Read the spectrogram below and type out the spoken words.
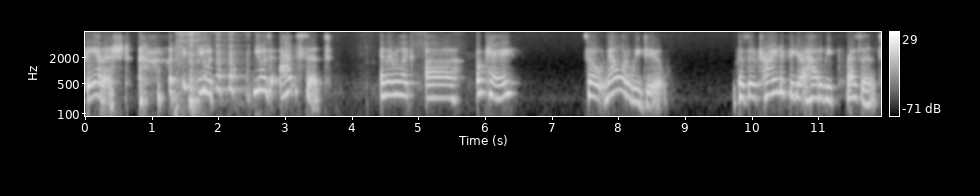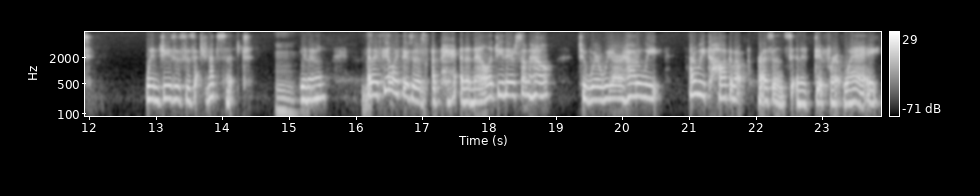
vanished. he was he was absent. And they were like, uh, okay, so now what do we do? Because they're trying to figure out how to be present when Jesus is absent, mm. you know? And I feel like there's a, a, an analogy there somehow to where we are. How do we how do we talk about presence in a different way?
